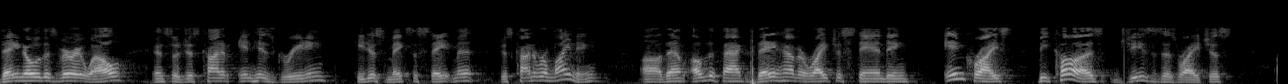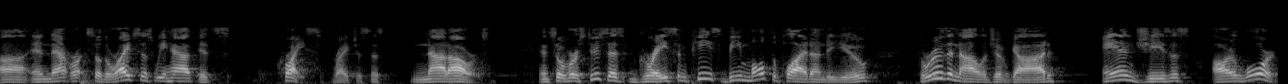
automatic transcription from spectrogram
they know this very well, and so just kind of in his greeting, he just makes a statement, just kind of reminding uh, them of the fact they have a righteous standing in Christ because Jesus is righteous, uh, and that so the righteousness we have it's Christ's righteousness, not ours. And so verse 2 says, Grace and peace be multiplied unto you through the knowledge of God and Jesus our Lord.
